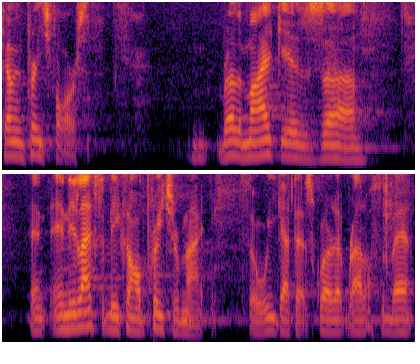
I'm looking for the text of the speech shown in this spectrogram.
come and preach for us. Brother Mike is, uh, and, and he likes to be called Preacher Mike, so we got that squared up right off the bat.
